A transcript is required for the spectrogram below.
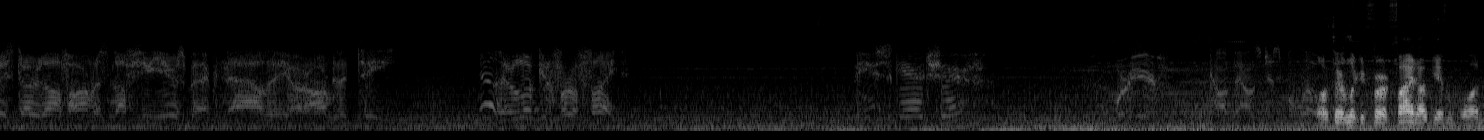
they started off harmless enough a few years back, but now they are armed to the teeth. Yeah, they're looking for a fight. Are you scared, Sheriff? We're here. Compound's just below. Well, if they're looking for a fight, I'll give them one.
